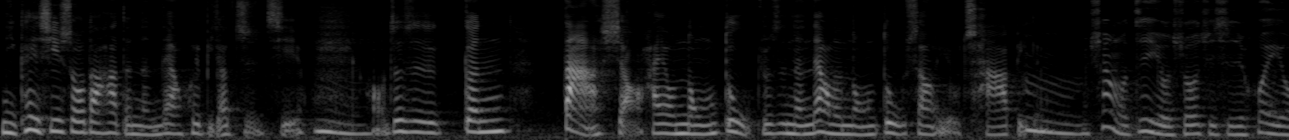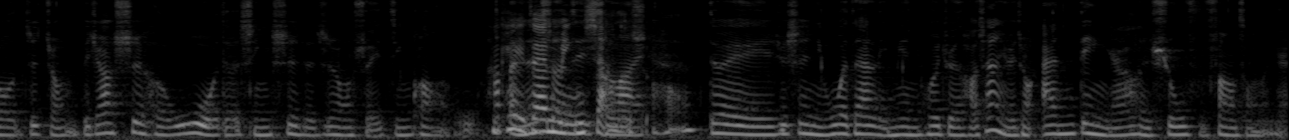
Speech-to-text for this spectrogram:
你可以吸收到它的能量会比较直接，嗯，好，这是跟。大小还有浓度，就是能量的浓度上有差别。嗯，像我自己有时候其实会有这种比较适合握的形式的这种水晶矿物，它可以在冥想的时候，对，就是你握在里面，你会觉得好像有一种安定，然后很舒服、放松的感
